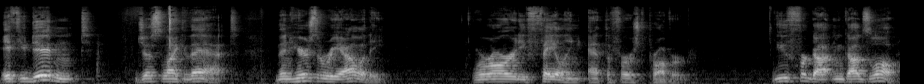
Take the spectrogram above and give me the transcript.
If you didn't, just like that, then here's the reality. We're already failing at the first proverb. You've forgotten God's law,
